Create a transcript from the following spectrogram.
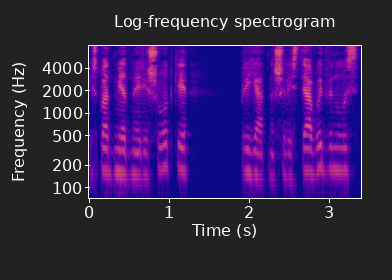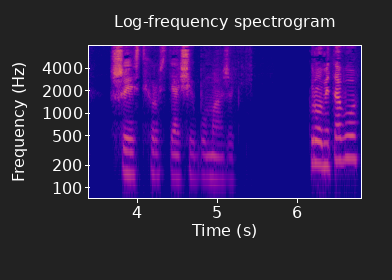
Из-под медной решетки приятно шелестя, выдвинулось шесть хрустящих бумажек. Кроме того,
